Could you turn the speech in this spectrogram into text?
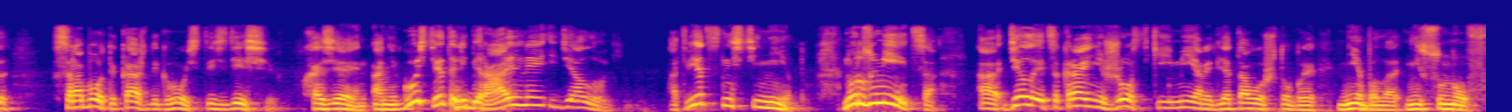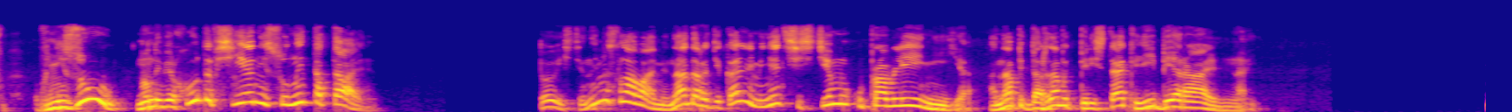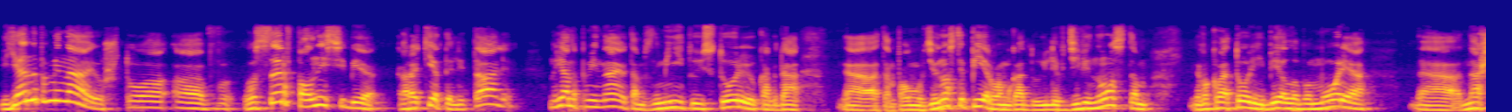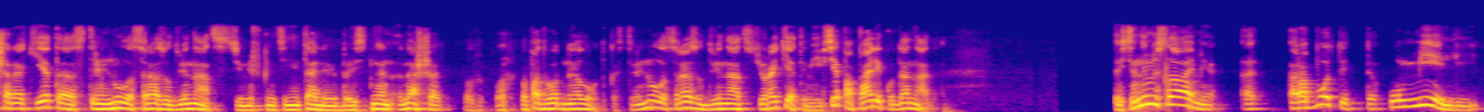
с работы каждый гвоздь, ты здесь хозяин, а не гость, это либеральная идеология. Ответственности нету. Но, разумеется, э, делаются крайне жесткие меры для того, чтобы не было несунов внизу, но наверху-то все несуны тотальны. То есть, иными словами, надо радикально менять систему управления. Она должна быть перестать либеральной. Я напоминаю, что э, в СССР вполне себе ракеты летали. Но я напоминаю там знаменитую историю, когда, э, там, по-моему, в 91 году или в 90-м в акватории Белого моря наша ракета стрельнула сразу 12 межконтинентальными баллистическими... Наша подводная лодка стрельнула сразу 12 ракетами. И все попали куда надо. То есть, иными словами, э, работать-то умели.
